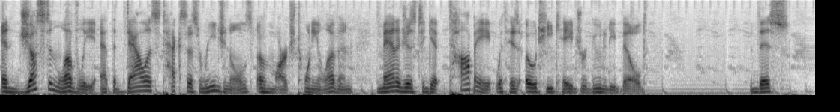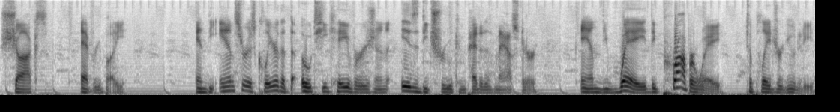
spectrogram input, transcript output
And Justin Lovely at the Dallas, Texas Regionals of March 2011 manages to get top 8 with his OTK Dragunity build. This shocks everybody. And the answer is clear that the OTK version is the true competitive master, and the way, the proper way, to play Dragunity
